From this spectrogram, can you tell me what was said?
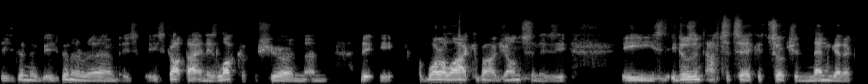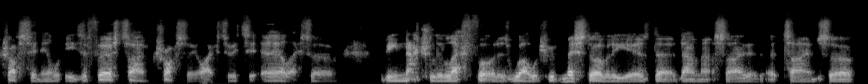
he's gonna he's gonna um, he's, he's got that in his locker for sure. And and the, he, what I like about Johnson is he he's he doesn't have to take a touch and then get a crossing. He'll, he's a first time crosser. He likes to hit it early, so being naturally left footed as well, which we've missed over the years down that side at, at times. So.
